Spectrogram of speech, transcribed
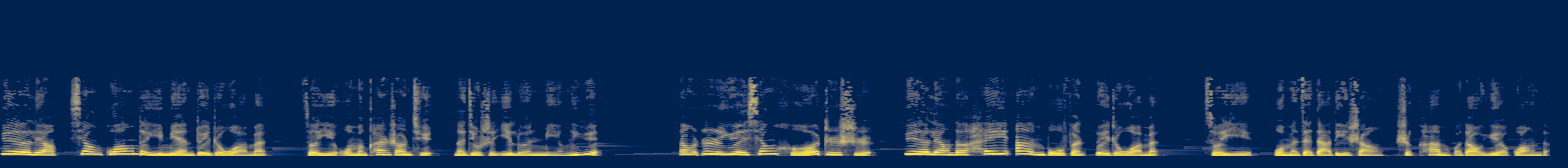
月亮向光的一面对着我们，所以我们看上去那就是一轮明月。当日月相合之时，月亮的黑暗部分对着我们，所以我们在大地上是看不到月光的。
